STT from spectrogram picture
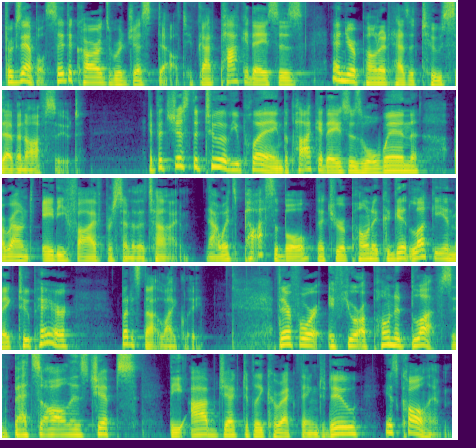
For example, say the cards were just dealt. You've got pocket aces, and your opponent has a 2 7 offsuit. If it's just the two of you playing, the pocket aces will win around 85% of the time. Now, it's possible that your opponent could get lucky and make two pair, but it's not likely. Therefore, if your opponent bluffs and bets all his chips, the objectively correct thing to do is call him.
